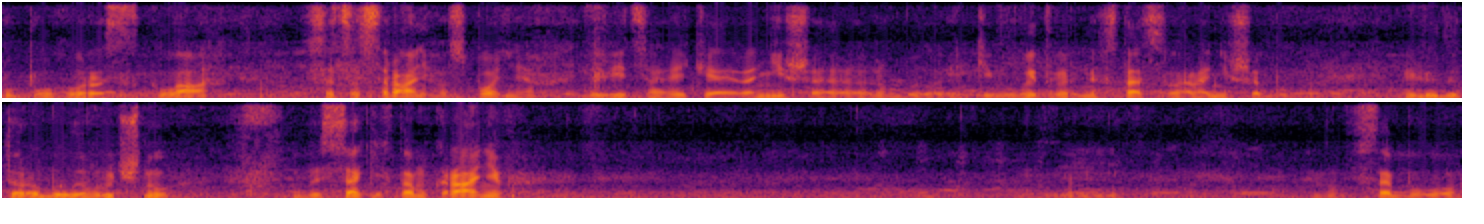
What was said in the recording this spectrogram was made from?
купу гори скла. Все це срань Господня. Дивіться, яке раніше робили, який витвір мистецтва раніше був. І люди то робили вручну, без всяких там кранів. І ну, все було,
